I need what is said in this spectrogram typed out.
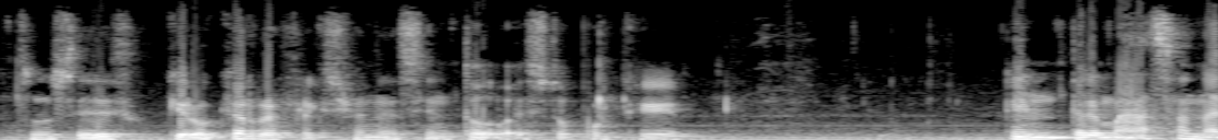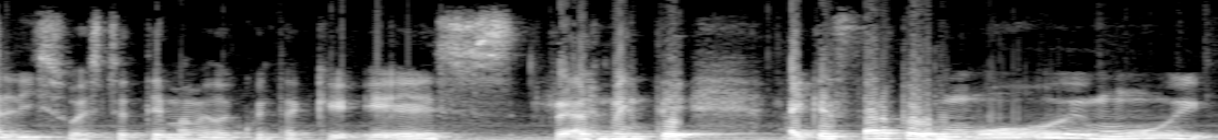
Entonces quiero que reflexiones en todo esto porque entre más analizo este tema me doy cuenta que es realmente hay que estar pero muy muy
